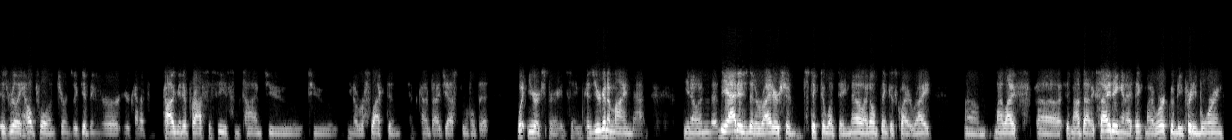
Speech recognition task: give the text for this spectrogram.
is really helpful in terms of giving your your kind of cognitive processes some time to to you know reflect and, and kind of digest a little bit what you're experiencing because you're going to mind that, you know. And the, the adage that a writer should stick to what they know, I don't think is quite right. Um, my life uh, is not that exciting, and I think my work would be pretty boring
